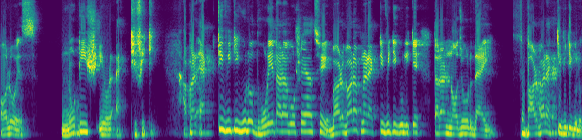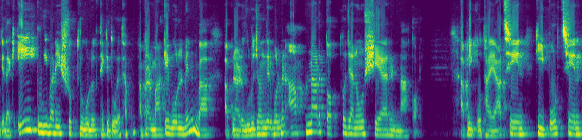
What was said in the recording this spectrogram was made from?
always notice your activity আপনার অ্যাক্টিভিটি গুলো ধরে তারা বসে আছে, বারবার আপনার অ্যাক্টিভিটি গুলিকে তারা নজর দেয়, বারবার অ্যাক্টিভিটি গুলোকে দেখে। এই পরিবারের শত্রুগুলো থেকে দূরে থাকুন। আপনার মাকে বলবেন বা আপনার গুরুজনদের বলবেন, আপনার তথ্য যেন শেয়ার না করে। আপনি কোথায় আছেন, কি পড়ছেন,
